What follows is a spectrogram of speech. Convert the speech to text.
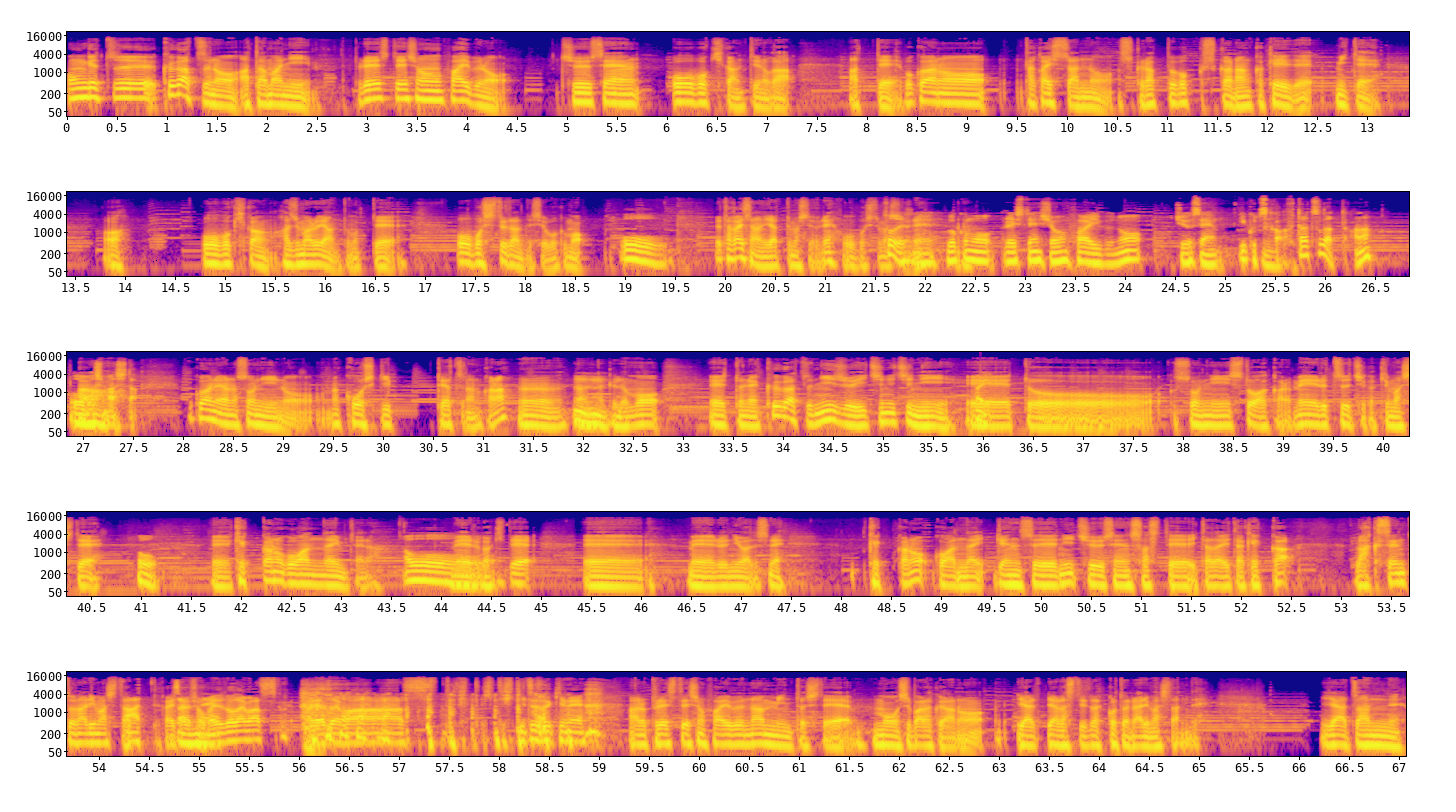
今月9月の頭に、プレイステーション5の抽選応募期間っていうのがあって、僕はあの、高石さんのスクラップボックスかなんか経由で見て、あ、応募期間始まるやんと思って、応募してたんですよ、僕も。おお。で高石さんやってましたよね、応募してましたよね。そうですね。僕もプレイステーション5の抽選、いくつか、2つだったかな？応募しました。僕はね、あの、ソニーのまあ公式ってやつなのかな？うん、なんだけども、えーっとね、9月21日に、えーっと、ソニーストアからメール通知が来まして、えー結果のご案内みたいなメールが来て、えーメールにはですね、結果のご案内、厳正に抽選させていただいた結果、落選となりましたあって書いてあるでしょおめでとうございます。ありがとうございます。引き続きね、あの、プレイステーション5難民として、もうしばらくあの、や、やらせていただくことになりましたんで。いや、残念。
